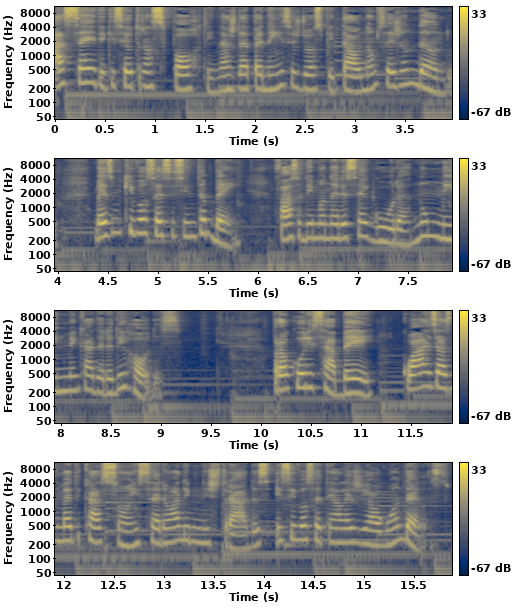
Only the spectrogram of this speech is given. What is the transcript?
Aceite que seu transporte nas dependências do hospital não seja andando, mesmo que você se sinta bem. Faça de maneira segura, no mínimo em cadeira de rodas. Procure saber quais as medicações serão administradas e se você tem alergia a alguma delas.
